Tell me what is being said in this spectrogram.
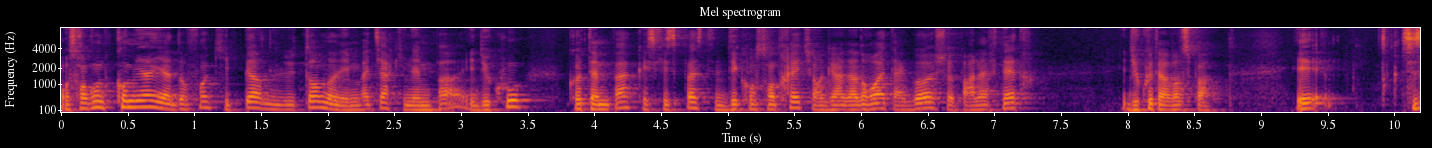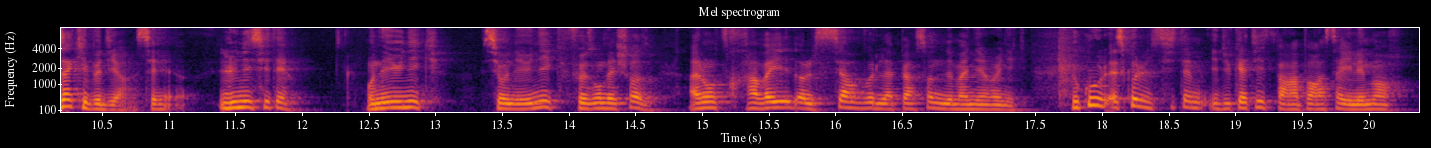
on se rend compte combien il y a d'enfants qui perdent du temps dans des matières qu'ils n'aiment pas. Et du coup, quand tu n'aimes pas, qu'est-ce qui se passe? Tu es déconcentré, tu regardes à droite, à gauche, par la fenêtre, et du coup, tu n'avances pas. Et c'est ça qui veut dire, c'est l'unicité. On est unique. Si on est unique, faisons des choses. Allons travailler dans le cerveau de la personne de manière unique. Du coup, est-ce que le système éducatif par rapport à ça, il est mort?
